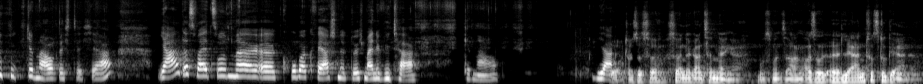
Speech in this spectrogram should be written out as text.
genau, richtig, ja. Ja, das war jetzt so ein äh, grober Querschnitt durch meine Vita. Genau. Ja. Oh, das ist so, eine ganze Menge, muss man sagen. Also äh, lernen tust du gerne.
